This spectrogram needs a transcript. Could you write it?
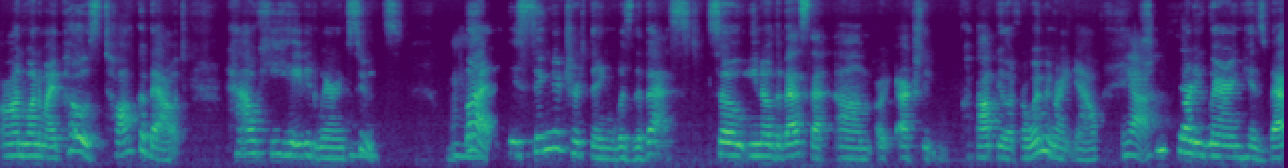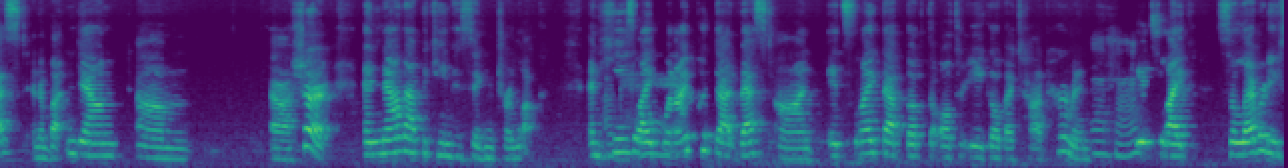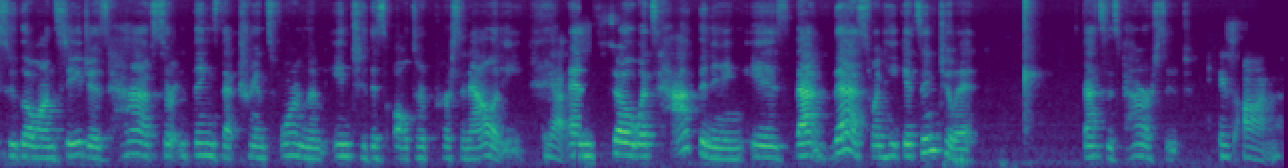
on one of my posts talk about how he hated wearing mm-hmm. suits. Mm-hmm. But his signature thing was the vest. So, you know, the vest that um, are actually popular for women right now. Yeah. He started wearing his vest and a button down um, uh, shirt. And now that became his signature look. And he's okay. like, when I put that vest on, it's like that book, The Alter Ego by Todd Herman. Mm-hmm. It's like celebrities who go on stages have certain things that transform them into this altered personality. Yeah. And so what's happening is that vest, when he gets into it, that's his power suit. Is on.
